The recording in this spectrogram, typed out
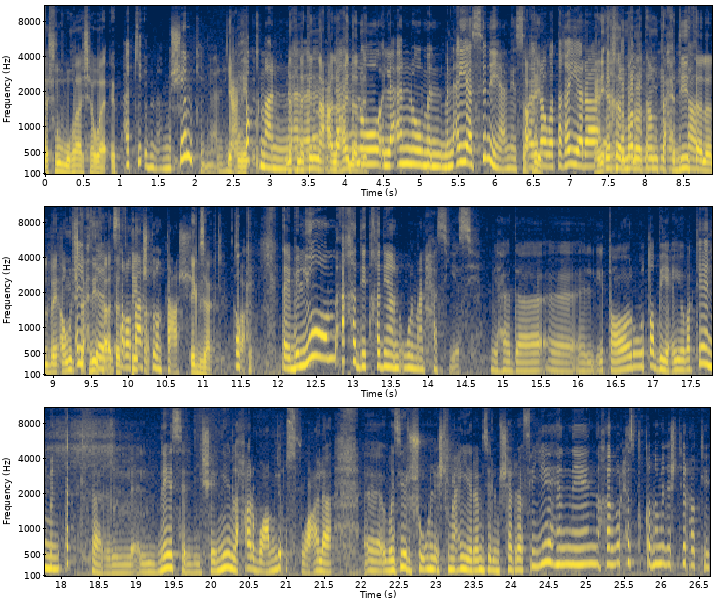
تشوبها شوائب. أكيد مش يمكن يعني, يعني حكما نحن كنا على هيدا لأنه لأنه من من أي سنة يعني صايرة وتغير يعني آخر مرة تم تحديثها للبي أو مش تحديثها 17 18 اكزاكتلي exactly. أوكي. طيب اليوم أخذت خلينا نقول منحى سياسي بهذا آه، الإطار وطبيعي. وكان من أكثر الناس اللي شايلين الحرب وعم يقصفوا على آه، وزير الشؤون الاجتماعية رمزي المشرفية هن خلينا نقول حزب التقدم الاشتراكي.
